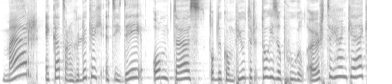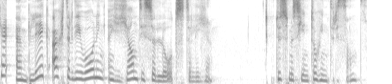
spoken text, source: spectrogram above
Maar ik had dan gelukkig het idee om thuis op de computer toch eens op Google Earth te gaan kijken en bleek achter die woning een gigantische loods te liggen. Dus misschien toch interessant.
